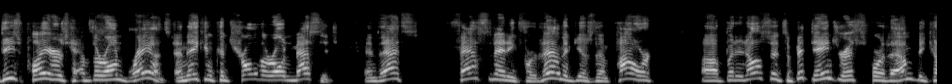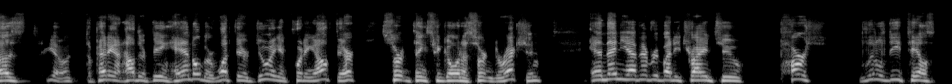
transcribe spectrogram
these players have their own brands and they can control their own message, and that's fascinating for them and gives them power. Uh, but it also it's a bit dangerous for them because you know depending on how they're being handled or what they're doing and putting out there, certain things can go in a certain direction, and then you have everybody trying to parse little details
